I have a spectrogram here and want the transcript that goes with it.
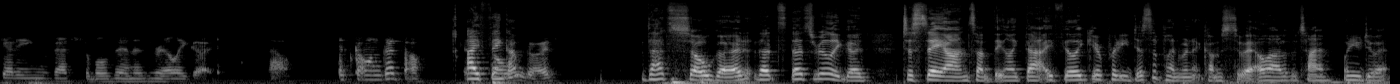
getting vegetables in is really good. So it's going good though. It's I think I'm- good. That's so good. That's that's really good to stay on something like that. I feel like you're pretty disciplined when it comes to it a lot of the time when you do it.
